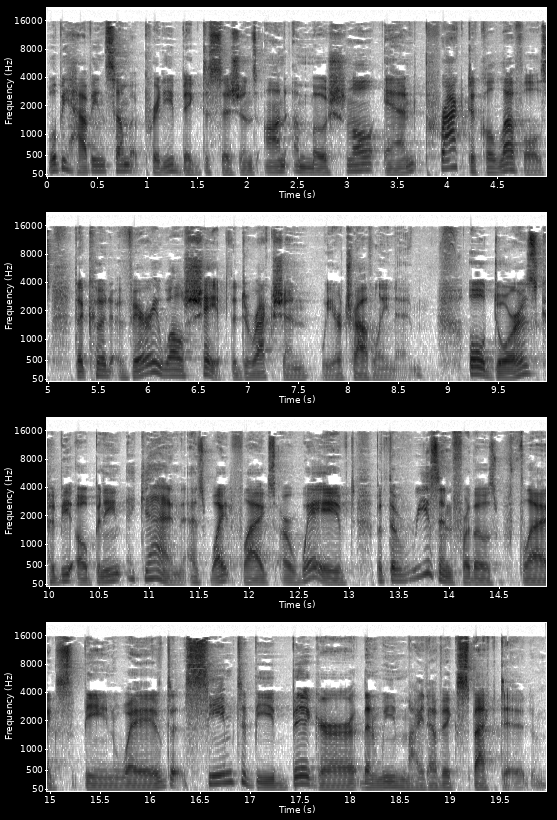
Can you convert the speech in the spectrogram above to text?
will be having some pretty big decisions on emotional and practical levels that could very well shape the direction we are traveling in. Old doors could be opening again as white flags are waved, but the reason for those flags being waved seem to be bigger than we might have expected.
